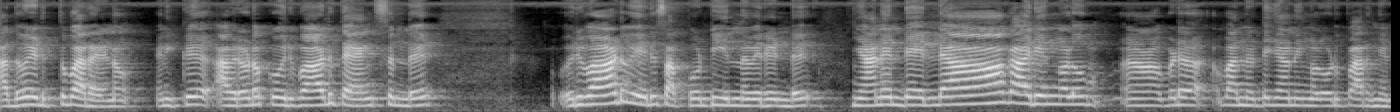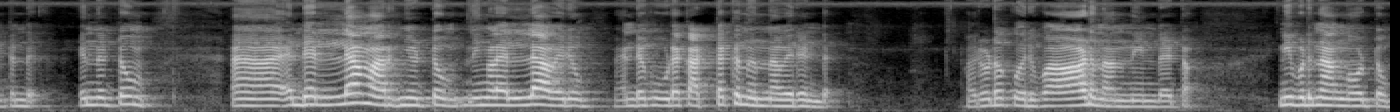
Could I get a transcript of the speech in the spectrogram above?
അതും എടുത്തു പറയണം. എനിക്ക് അവരോടൊക്കെ ഒരുപാട് താങ്ക്സ് ഉണ്ട്. ഒരുപാട് പേര് സപ്പോർട്ട് ചെയ്യുന്നവരുണ്ട്. ഞാൻ എന്റെ എല്ലാ കാര്യങ്ങളും ഇവിടെ വന്നിട്ട് ഞാൻ നിങ്ങളോട് പറഞ്ഞിട്ടുണ്ട്. എന്നിട്ടും എന്റെ എല്ലാം അറിഞ്ഞിട്ടും നിങ്ങളെല്ലാവരും എന്റെ കൂടെ കട്ടക്ക് നിന്നവരുണ്ട്. അവരോടൊക്കെ ഒരുപാട് നന്ദിയുണ്ട് കേട്ടോ. ഇനി ഇവിടുന്ന് അങ്ങോട്ടും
